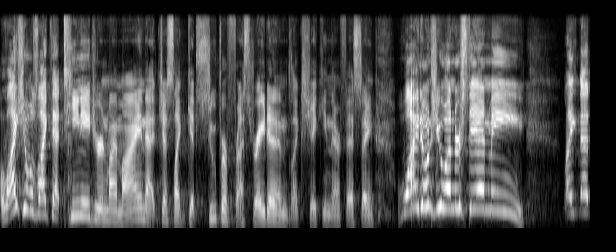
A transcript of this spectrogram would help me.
Elisha was like that teenager in my mind that just like gets super frustrated and like shaking their fist saying, Why don't you understand me? Like that,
